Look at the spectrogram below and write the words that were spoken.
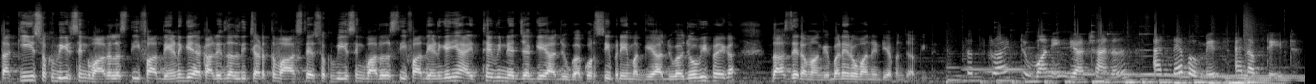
ਤਾਂ ਕੀ ਸੁਖਬੀਰ ਸਿੰਘ ਬਾਦਲ ਅਸਤੀਫਾ ਦੇਣਗੇ? ਅਕਾਲੀ ਦਲ ਦੀ ਚੜ੍ਹਤ ਵਾਸਤੇ ਸੁਖਬੀਰ ਸਿੰਘ ਬਾਦਲ ਅਸਤੀਫਾ ਦੇਣਗੇ ਜਾਂ ਇੱਥੇ ਵੀ ਨਿੱਜ ਅੱਗੇ ਆ ਜਾਊਗਾ ਕੁਰਸੀ ਪ੍ਰੇਮ ਅੱਗੇ ਆ ਜਾਊਗਾ ਜੋ ਵੀ ਹੋਏਗਾ, ਦੱਸਦੇ ਰਵਾਂਗੇ। ਬਣੇ ਰੋਵਾਨ ਇੰਡੀਆ ਪੰਜਾਬੀ ਤੇ। Subscribe to One India channel and never miss an update.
